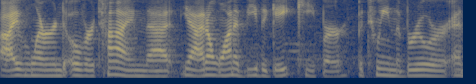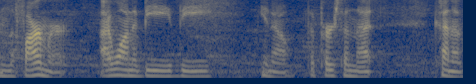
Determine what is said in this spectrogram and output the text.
I've learned over time that yeah, I don't want to be the gatekeeper between the brewer and the farmer. I want to be the, you know, the person that kind of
